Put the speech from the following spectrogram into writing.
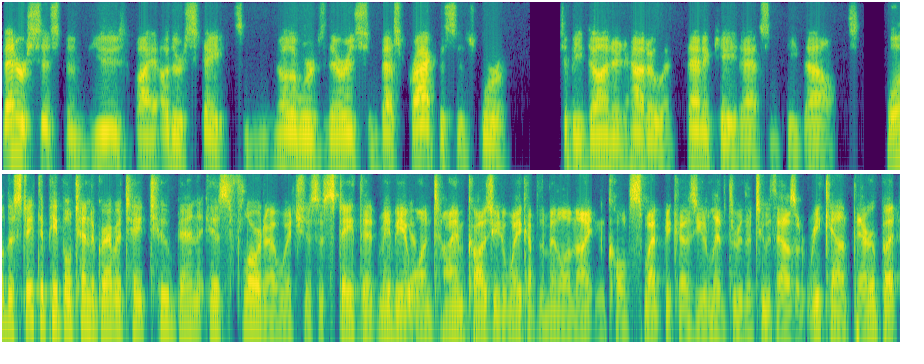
better systems used by other states. In other words, there is some best practices work to be done in how to authenticate absentee ballots. Well, the state that people tend to gravitate to, Ben, is Florida, which is a state that maybe at yep. one time caused you to wake up in the middle of the night in cold sweat because you lived through the 2000 recount there. But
